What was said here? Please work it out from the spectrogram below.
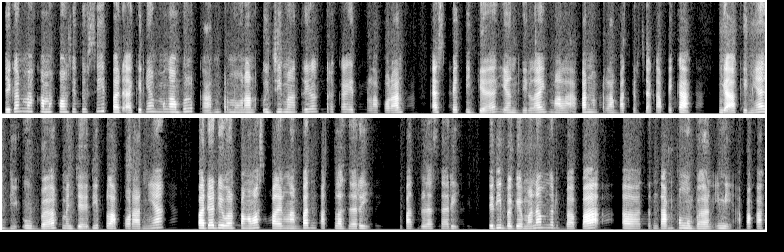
jika Mahkamah Konstitusi pada akhirnya mengabulkan permohonan uji material terkait pelaporan SP3 yang dinilai malah akan memperlambat kerja KPK nggak akhirnya diubah menjadi pelaporannya pada Dewan Pengawas paling lambat 14 hari 14 hari. Jadi bagaimana menurut Bapak uh, tentang pengubahan ini? Apakah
